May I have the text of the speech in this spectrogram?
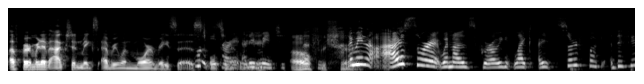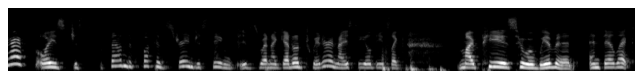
affirmative action makes everyone more racist Oops, ultimately sorry i didn't mean to Oh, that for sure. I mean, I saw it when I was growing. Like, it's so fucking. The thing I've always just found the fucking strangest thing is when I get on Twitter and I see all these like my peers who are women, and they're like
